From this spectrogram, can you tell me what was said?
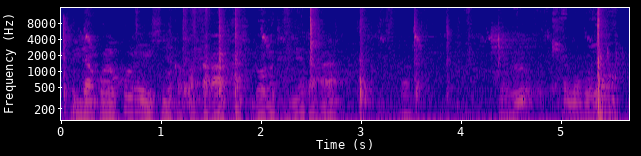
된장국을 끓이고 있으니까 걷다가 다시 넣어도 됩니다. 이렇게 해보고요.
